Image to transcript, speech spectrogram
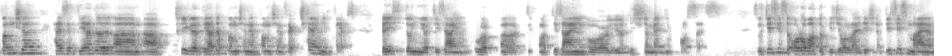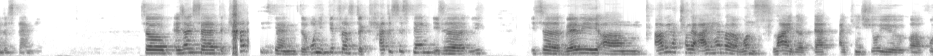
function has the other um, uh, trigger the other function and functions like chain effects based on your design or uh, design or your decision making process. So this is all about the visualization. This is my understanding. So as I said, the CAD system, the only difference, the CAD system is a, it's a very, um, I will actually, I have a one slide that I can show you uh, for,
